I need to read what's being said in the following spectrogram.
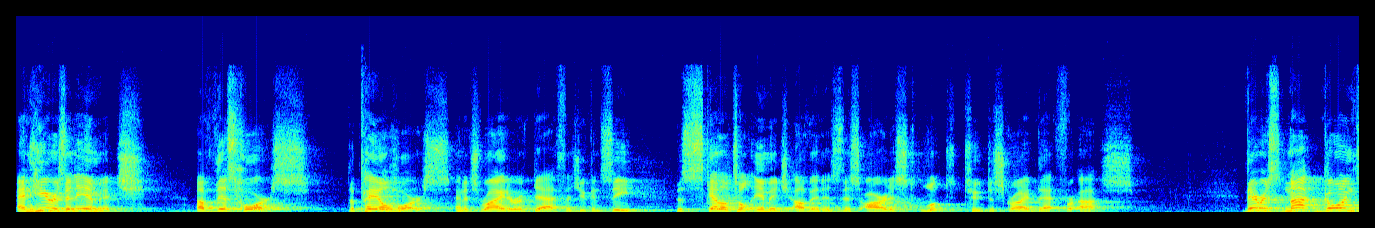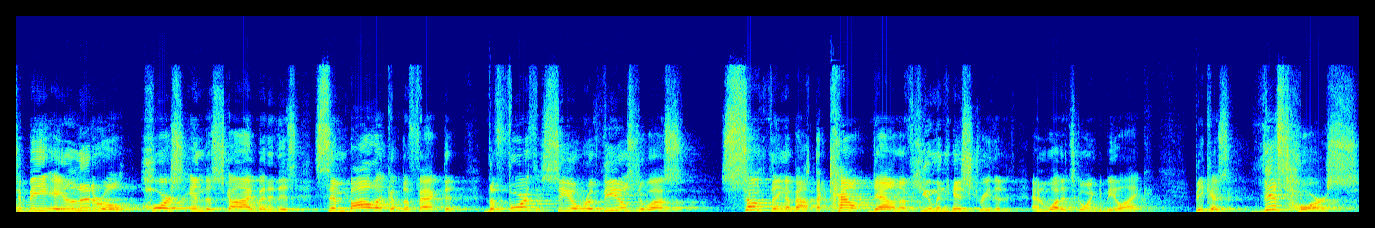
And here is an image of this horse, the pale horse, and its rider of death. As you can see, the skeletal image of it as this artist looked to describe that for us. There is not going to be a literal horse in the sky, but it is symbolic of the fact that the fourth seal reveals to us something about the countdown of human history that, and what it's going to be like. Because this horse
